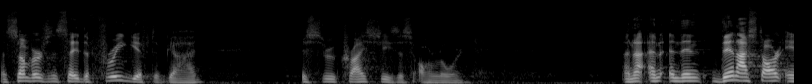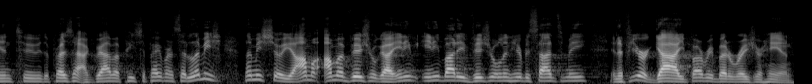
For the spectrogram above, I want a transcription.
and some versions say the free gift of God, is through Christ Jesus our Lord. And, I, and, and then, then I start into the presentation. I grab a piece of paper and I said, let me, let me show you. I'm a, I'm a visual guy. Any, anybody visual in here besides me? And if you're a guy, you probably better raise your hand.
